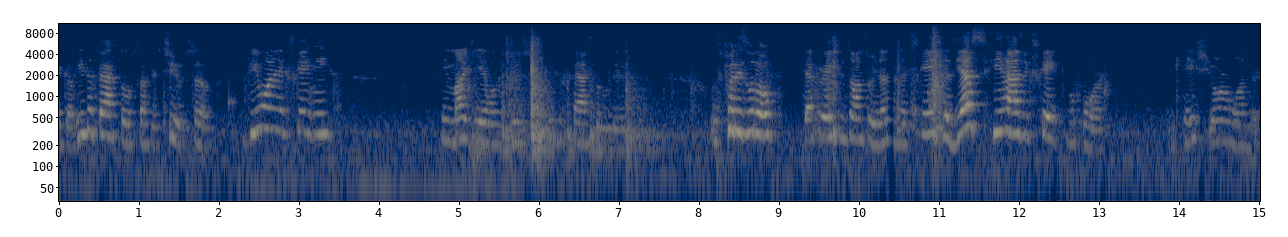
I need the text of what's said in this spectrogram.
There you go. He's a fast little sucker too, so if you want to escape me, he might be able to do so. He's a fast little dude. Let's put his little decorations on so he doesn't escape, because yes, he has escaped before. In case you're wondering.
